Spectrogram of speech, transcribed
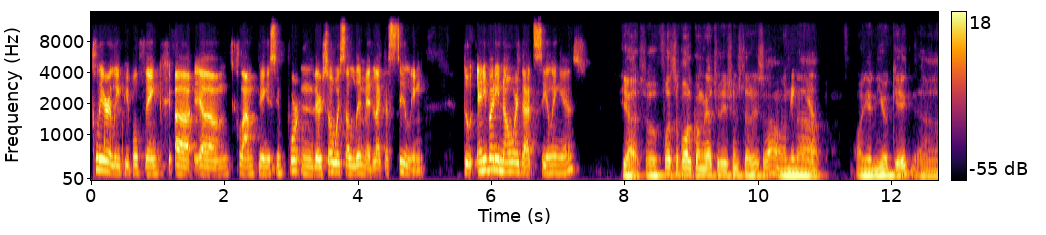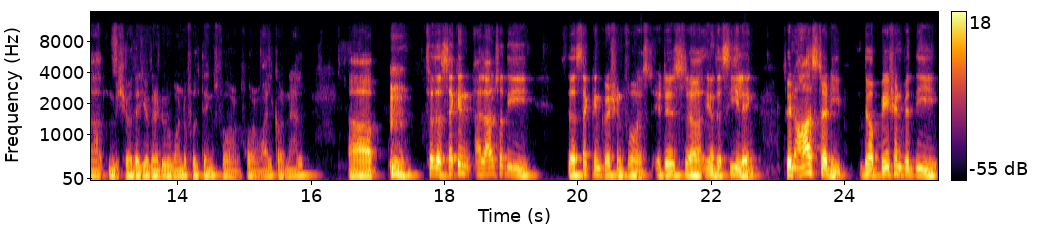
clearly people think uh, um, clamping is important. There's always a limit, like a ceiling. Do anybody know where that ceiling is? Yeah. So first of all, congratulations, Teresa, on uh, on your new gig. Uh, I'm sure that you're going to do wonderful things for for Weill Cornell. Uh, so the second, I'll answer the the second question first. It is uh, you know the ceiling. So in our study, the patient with the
